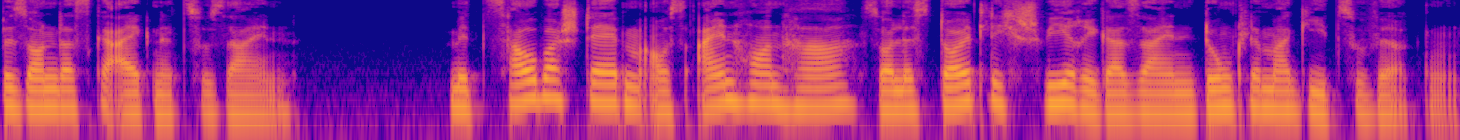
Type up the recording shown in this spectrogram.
besonders geeignet zu sein. Mit Zauberstäben aus Einhornhaar soll es deutlich schwieriger sein, dunkle Magie zu wirken.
